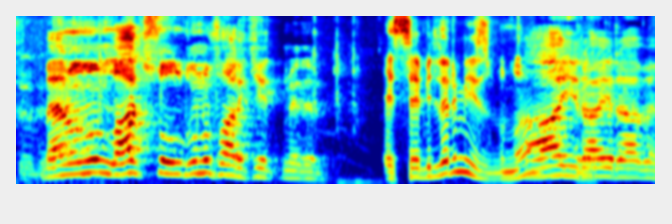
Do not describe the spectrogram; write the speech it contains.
söyle. ben onun Lux olduğunu fark etmedim. Kesebilir miyiz bunu? Hayır Yok. hayır abi.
